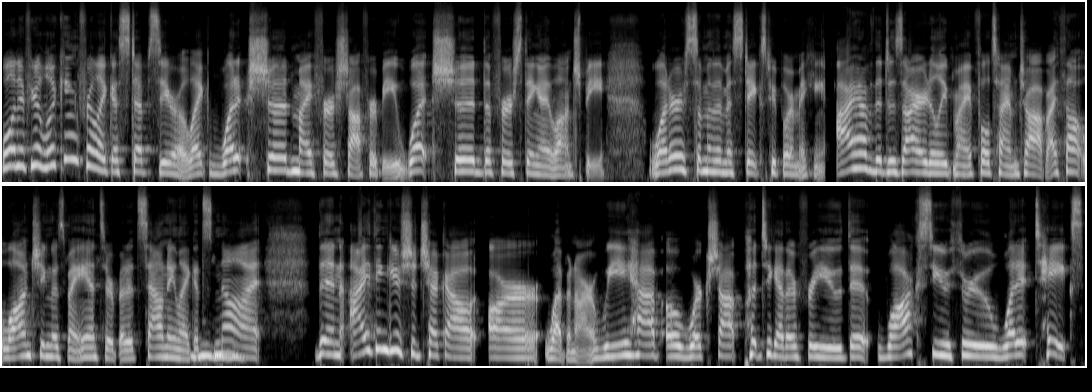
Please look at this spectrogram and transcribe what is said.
Well, and if you're looking for like a step zero, like what should my first offer be? What should the first thing I launch be? What are some of the mistakes people are making? I have the desire to leave my full time job. I thought launching was my answer, but it's sounding like it's mm-hmm. not. Then I think you should check out our webinar. We have a workshop put together for you that walks you through what it takes.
